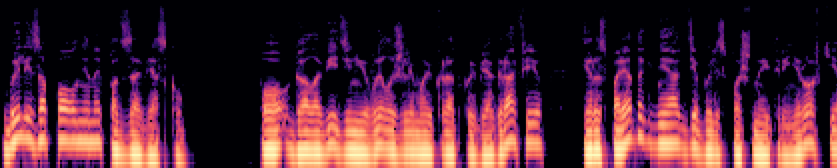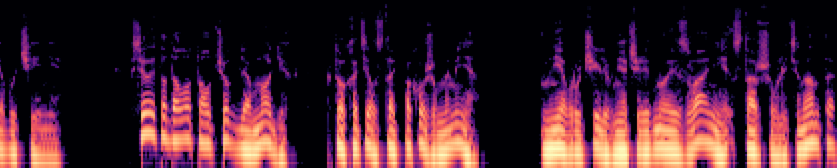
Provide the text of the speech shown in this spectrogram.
были заполнены под завязку. По головидению выложили мою краткую биографию и распорядок дня, где были сплошные тренировки и обучение. Все это дало толчок для многих, кто хотел стать похожим на меня. Мне вручили внеочередное звание старшего лейтенанта,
